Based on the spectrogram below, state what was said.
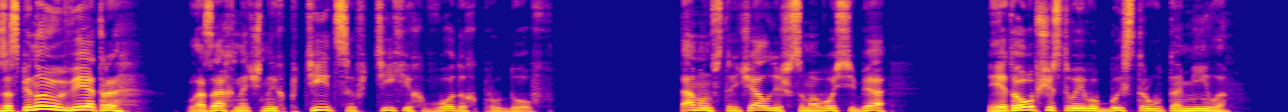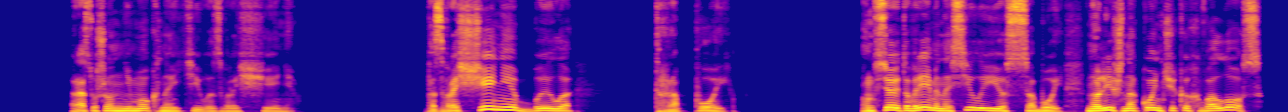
за спиной у ветра, в глазах ночных птиц и в тихих водах прудов. Там он встречал лишь самого себя, и это общество его быстро утомило, раз уж он не мог найти возвращение. Возвращение было тропой. Он все это время носил ее с собой, но лишь на кончиках волос,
